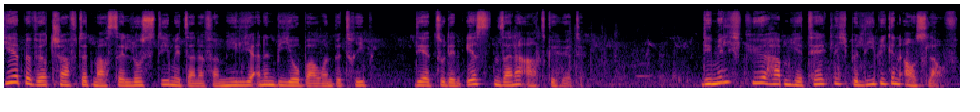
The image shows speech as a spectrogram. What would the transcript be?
Hier bewirtschaftet Marcel Lusti mit seiner Familie einen Biobauernbetrieb, der zu den ersten seiner Art gehörte. Die Milchkühe haben hier täglich beliebigen Auslauf.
